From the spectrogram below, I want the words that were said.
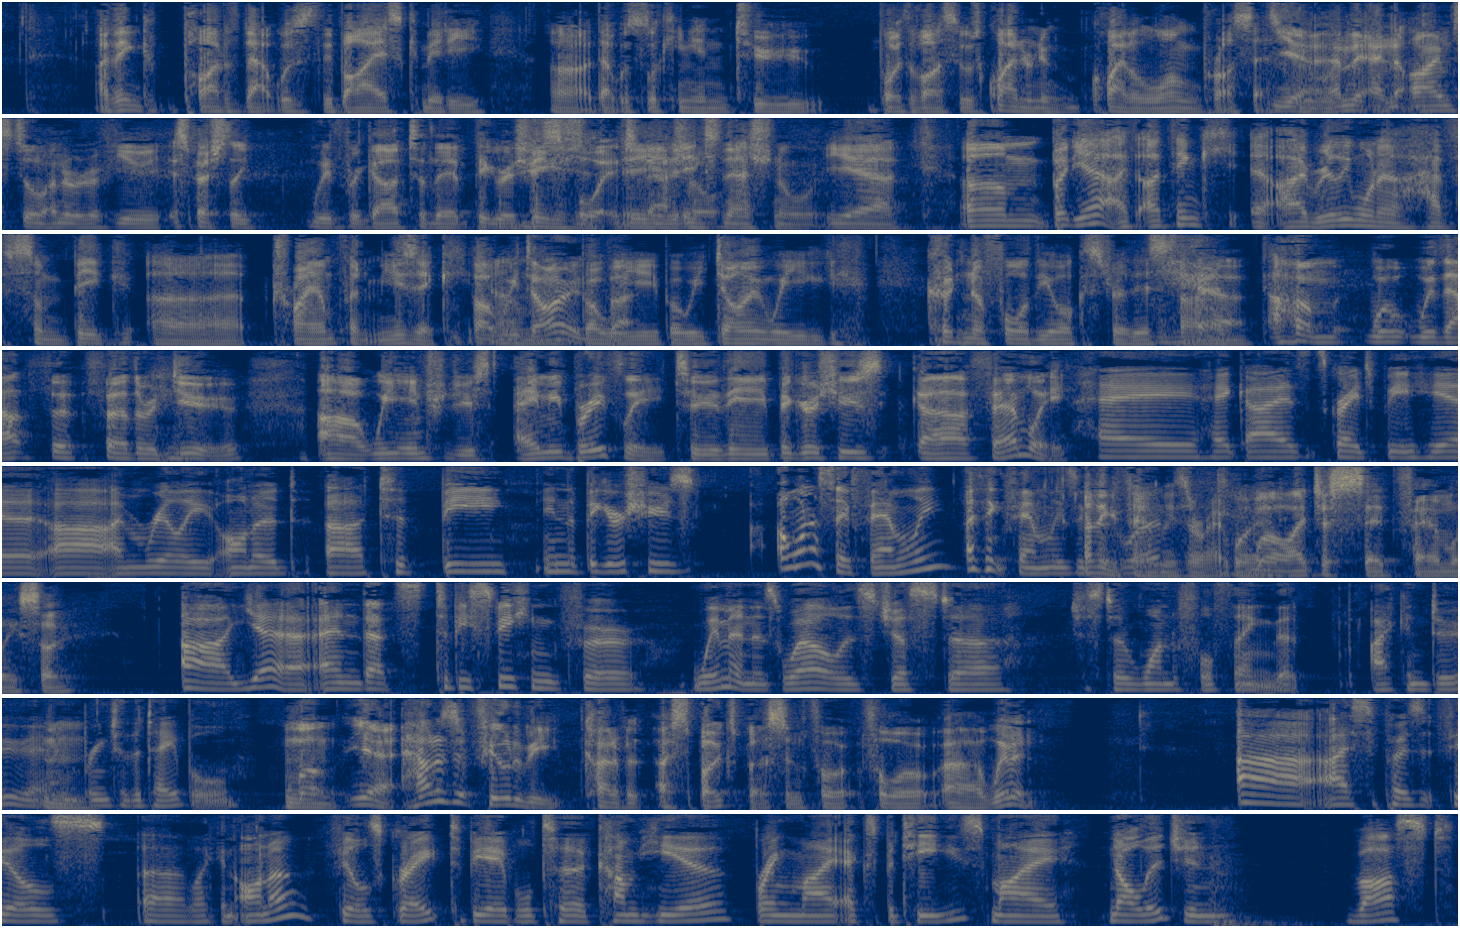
I think part of that was the bias committee uh, that was looking into both of us. It was quite an quite a long process. Yeah, We and, and I'm still under review, especially with regard to the Bigger Issues Big Sport issues- International. international, yeah. Um, but yeah, I, I think I really want to have some big uh, triumphant music. But we um, don't, But, but- we but we don't. We couldn't afford the orchestra this Yeah. time. Um, well, without f- further ado, uh, we introduce Amy briefly to the Bigger Issues uh, family. Hey, hey guys, it's great to be here. Uh, I'm really honoured uh, to be in the bigger issues. I want to say family. I think family's a I good think word. family's the right word. Well, I just said family, so Uh, yeah, and that's to be speaking for women as well is just uh, just a wonderful thing that I can do and Hmm. bring to the table. well, yeah. How does it feel to be kind of a, a spokesperson for for uh, women? Uh, I suppose it feels uh, like an honour. Feels great to be able to come here, bring my expertise, my knowledge in vast,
